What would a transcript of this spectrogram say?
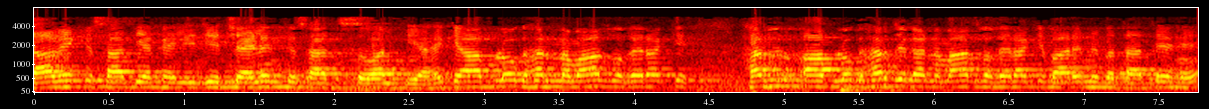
دعوے کے ساتھ یا کہہ لیجیے چیلنج کے ساتھ سوال کیا ہے کہ آپ لوگ ہر نماز وغیرہ کے ہر آپ لوگ ہر جگہ نماز وغیرہ کے بارے میں بتاتے ہیں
